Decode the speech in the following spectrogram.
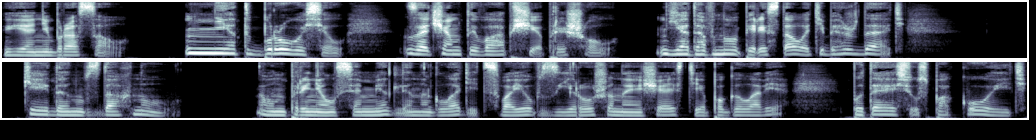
«Я не бросал», «Нет, бросил. Зачем ты вообще пришел? Я давно перестала тебя ждать». Кейден вздохнул. Он принялся медленно гладить свое взъерошенное счастье по голове, пытаясь успокоить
